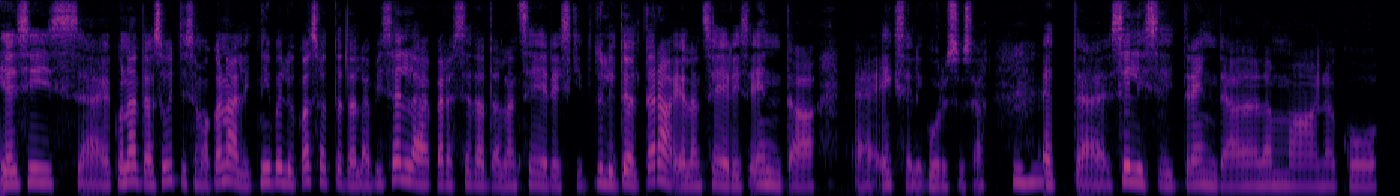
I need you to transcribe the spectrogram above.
ja siis, äh, kuna ta suutis oma kanalit nii palju kasvatada läbi selle, pärast seda ta lansseeriski, ta tuli töölt ära ja lansseeris enda äh, Exceli kursuse mm. -hmm. et selliseid trende olen ma nagu,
